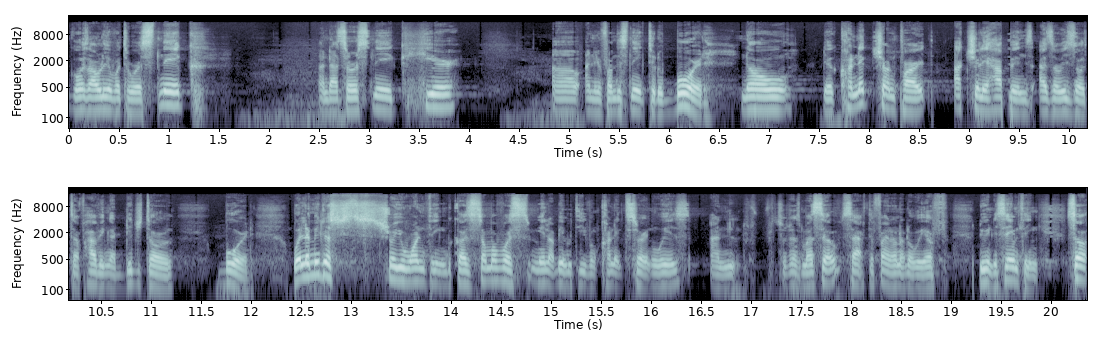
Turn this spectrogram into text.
goes all the way over to our snake, and that's our snake here uh, and then from the snake to the board. Now, the connection part actually happens as a result of having a digital board. But let me just show you one thing because some of us may not be able to even connect certain ways, and such as myself, so I have to find another way of doing the same thing. So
